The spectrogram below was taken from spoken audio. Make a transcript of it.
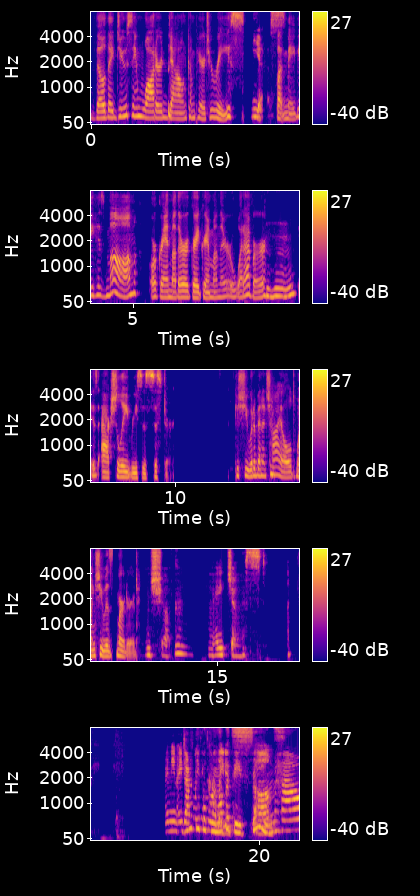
Though they do seem watered down compared to Rhys, Yes. but maybe his mom or grandmother or great grandmother or whatever hmm is actually Rhys's sister. Because she would have been a child when she was murdered. I'm shook. I just. I mean, I definitely people think they're come up related with these things? somehow.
